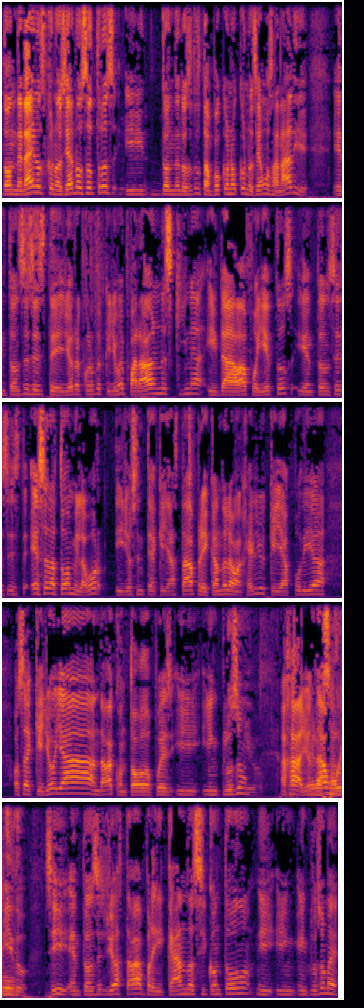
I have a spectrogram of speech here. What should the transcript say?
donde nadie nos conocía a nosotros y donde nosotros tampoco no conocíamos a nadie. Entonces, este, yo recuerdo que yo me paraba en una esquina y daba folletos y entonces, este, esa era toda mi labor y yo sentía que ya estaba predicando el evangelio y que ya podía, o sea, que yo ya andaba con todo, pues, y y incluso, ajá, yo andaba salvo. ungido, sí, entonces yo estaba predicando así con todo y, y incluso me,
